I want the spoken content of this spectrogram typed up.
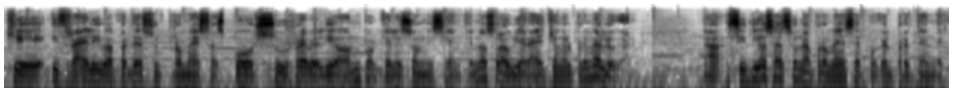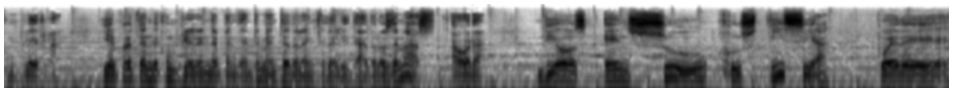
que Israel iba a perder sus promesas por su rebelión, porque Él es omnisciente, no se lo hubiera hecho en el primer lugar. Ah, si Dios hace una promesa es porque Él pretende cumplirla. Y Él pretende cumplirla independientemente de la infidelidad de los demás. Ahora, Dios en su justicia puede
